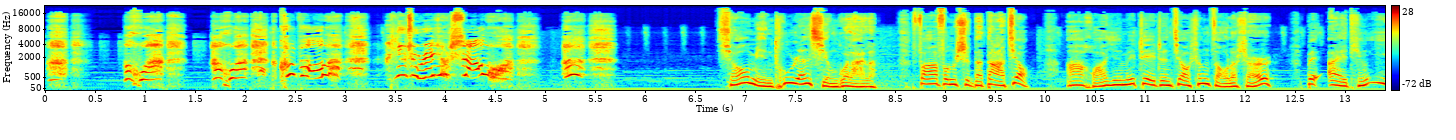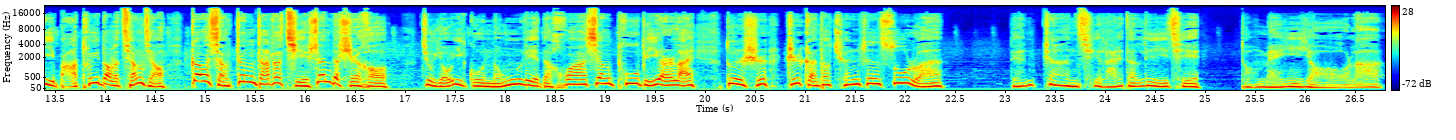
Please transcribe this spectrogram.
啊，阿华。阿华，快跑啊！女主人要杀我！啊！小敏突然醒过来了，发疯似的大叫。阿华因为这阵叫声走了神儿，被艾婷一把推到了墙角。刚想挣扎着起身的时候，就有一股浓烈的花香扑鼻而来，顿时只感到全身酥软，连站起来的力气都没有了。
